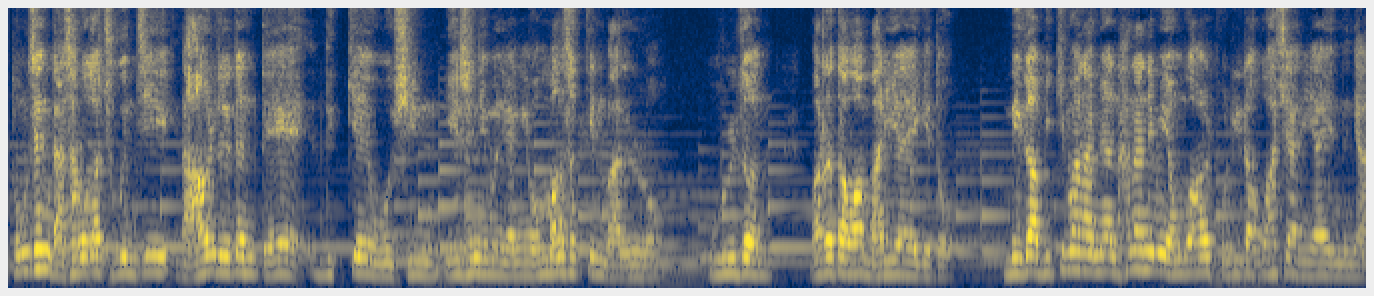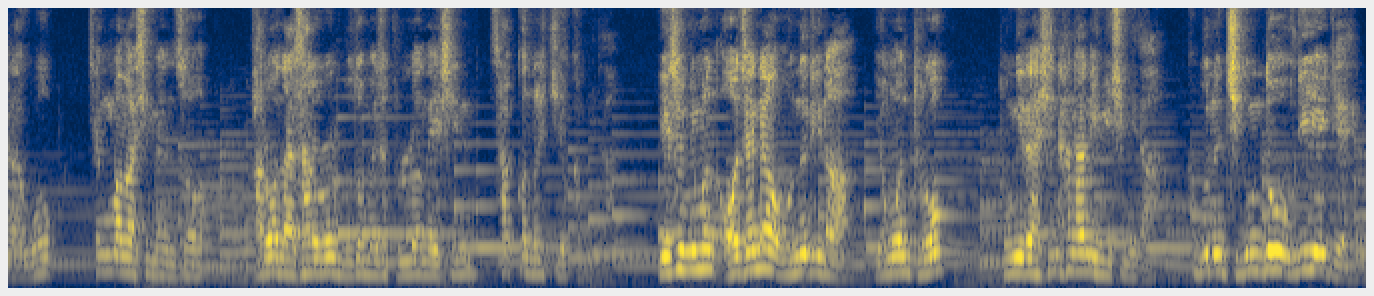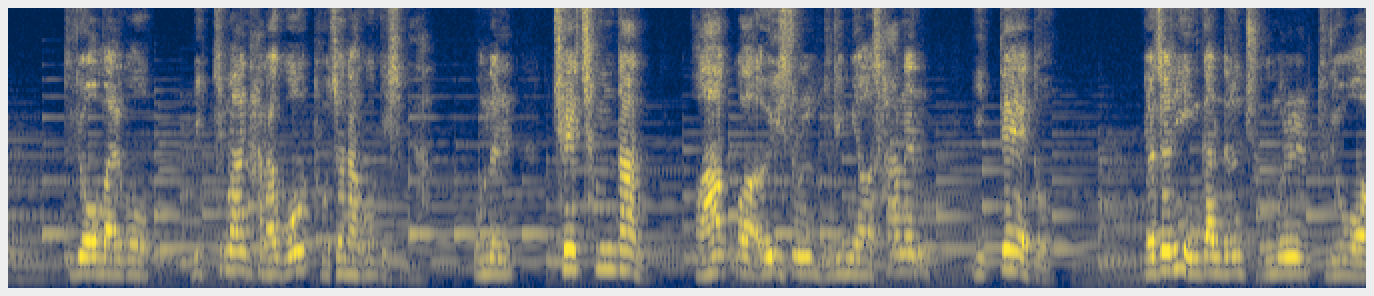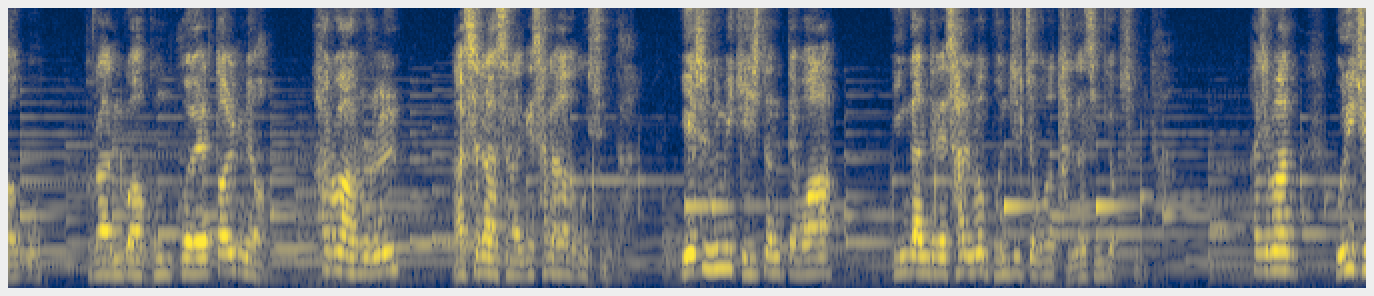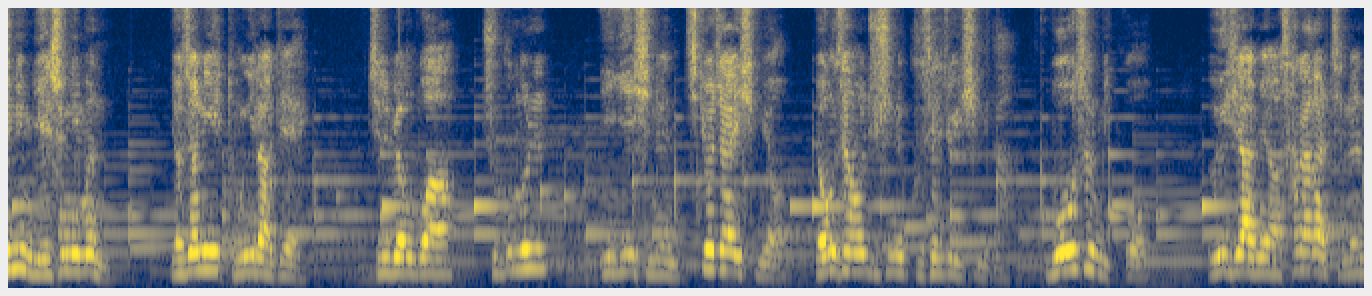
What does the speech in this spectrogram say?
동생 나사로가 죽은 지 나흘되던 때에 늦게 오신 예수님을 향해 원망 섞인 말로 울던 마르다와 마리아에게도 내가 믿기만 하면 하나님의 영광을 보리라고 하지 아니하였느냐라고 책망하시면서 바로 나사로를 무덤에서 불러내신 사건을 기억합니다. 예수님은 어제나 오늘이나 영원토록 동일하신 하나님이십니다. 그분은 지금도 우리에게 두려워 말고 믿기만 하라고 도전하고 계십니다. 오늘 최첨단 과학과 의술을 누리며 사는 이때에도 여전히 인간들은 죽음을 두려워하고 불안과 공포에 떨며 하루하루를 아슬아슬하게 살아가고 있습니다. 예수님이 계시던 때와 인간들의 삶은 본질적으로 달라진 게 없습니다. 하지만 우리 주님 예수님은 여전히 동일하게 질병과 죽음을 이기시는 치료자이시며 영생을 주시는 구세주이십니다. 무엇을 믿고 의지하며 살아갈지는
